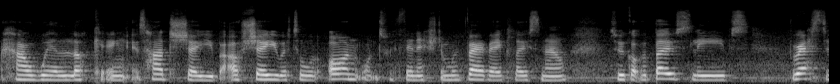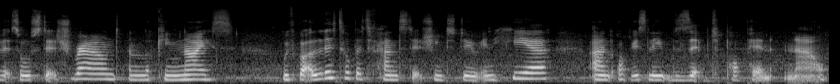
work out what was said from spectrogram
how we're looking. It's hard to show you, but I'll show you it all on once we're finished and we're very, very close now. So we've got the bow sleeves, the rest of it's all stitched round and looking nice. We've got a little bit of hand stitching to do in here and obviously the zip pop in now.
